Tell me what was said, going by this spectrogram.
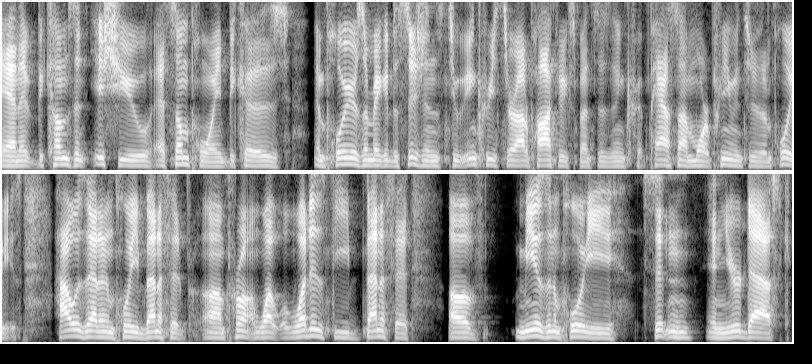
And it becomes an issue at some point because employers are making decisions to increase their out of pocket expenses and pass on more premium to their employees. How is that an employee benefit? Um, pro, what, what is the benefit of me as an employee sitting in your desk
